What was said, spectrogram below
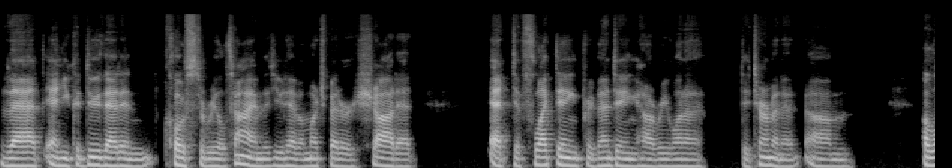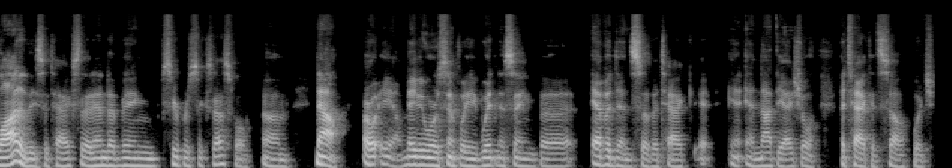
that, and you could do that in close to real time, that you'd have a much better shot at at deflecting, preventing, however you want to determine it. Um, a lot of these attacks that end up being super successful. Um, now, or you know, maybe we're simply witnessing the evidence of attack eh, and not the actual attack itself, which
